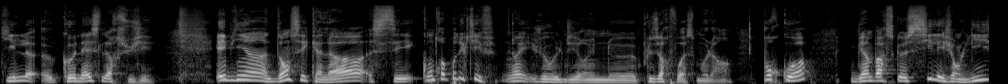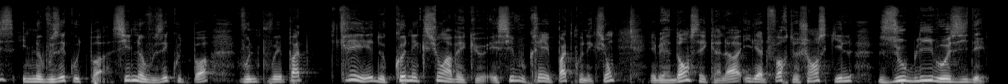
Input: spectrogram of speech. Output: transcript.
qu'ils euh, connaissent leur sujet. Eh bien, dans ces cas-là, c'est contre-productif. Oui, je vais vous le dire euh, plusieurs fois ce mot-là. Hein. Pourquoi? Eh Bien parce que si les gens lisent, ils ne vous écoutent pas. S'ils ne vous écoutent pas, vous ne pouvez pas créer de connexion avec eux. Et si vous ne créez pas de connexion, eh bien dans ces cas-là, il y a de fortes chances qu'ils oublient vos idées.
